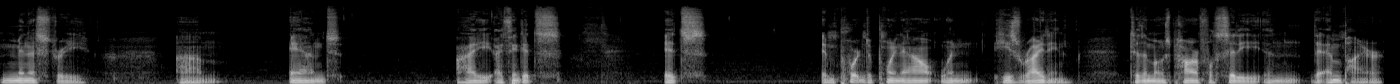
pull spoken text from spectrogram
ministry. Um, and I, I think it's it's important to point out when he's writing to the most powerful city in the empire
